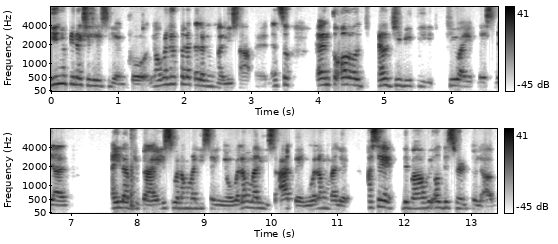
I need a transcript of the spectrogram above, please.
yun yung pinagsisisihan ko, na wala pala talagang mali sa akin. And so, And to all LGBTQI plus dyan, I love you guys. Walang mali sa inyo. Walang mali sa atin. Walang mali. Kasi, di ba, we all deserve to love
